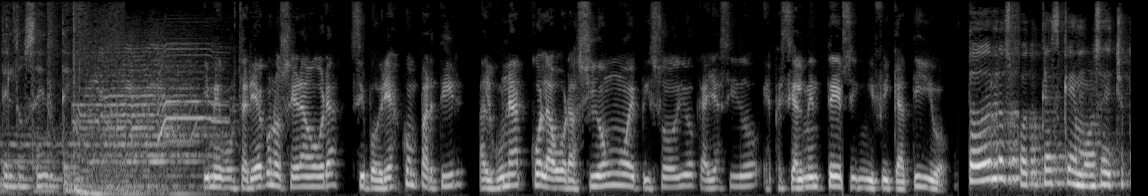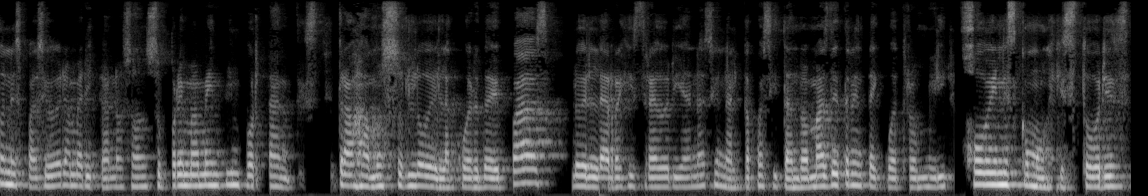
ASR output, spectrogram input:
del docente y me gustaría conocer ahora si podrías compartir alguna colaboración o episodio que haya sido especialmente significativo. Todos los podcasts que hemos hecho con Espacio Iberoamericano son supremamente importantes. Trabajamos lo del acuerdo de paz, lo de la Registraduría Nacional capacitando a más de 34 mil jóvenes como gestores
